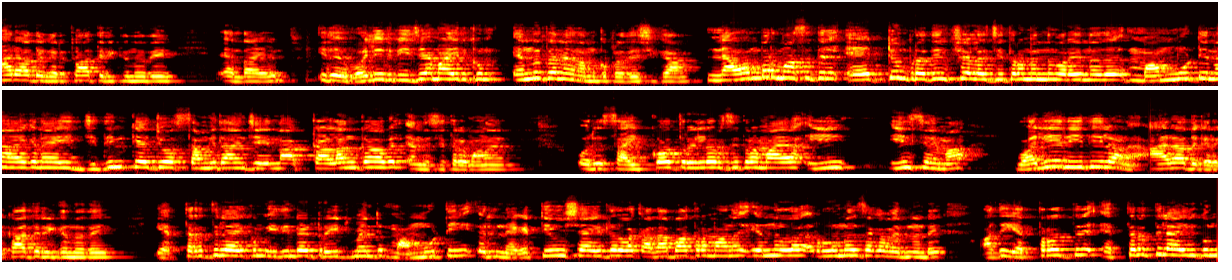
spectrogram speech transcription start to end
ആരാധകർ കാത്തിരിക്കുന്നത്. എന്തായാലും ഇത് വലിയൊരു വിജയമായിരിക്കും എന്ന് തന്നെ നമുക്ക് പ്രതീക്ഷിക്കാം. നവംബർ മാസത്തിൽ ഏറ്റവും പ്രതീക്ഷയുള്ള ചിത്രം എന്ന് പറയുന്നത് മമ്മൂട്ടി നായകനായി ജിതിൻ കെ ജോസ് സംവിധാനം ചെയ്യുന്ന കളങ്കാവൽ എന്ന ചിത്രമാണ്. ഒരു സൈക്കോ ത്രില്ലർ ചിത്രമായ ഈ ഈ സിനിമ വലിയ രീതിയിലാണ് ആരാധകർ കാത്തിരിക്കുന്നത്. എത്തരത്തിലായിരിക്കും ഇതിന്റെ ട്രീറ്റ്മെന്റ് മമ്മൂട്ടി ഒരു നെഗറ്റീവ് ആയിട്ടുള്ള കഥാപാത്രമാണ് എന്നുള്ള റൂമേഴ്സ് ഒക്കെ വരുന്നുണ്ട്. അത് എത്രത്തിൽ എത്തരത്തിലായിരിക്കും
